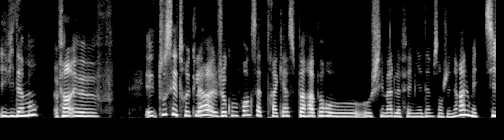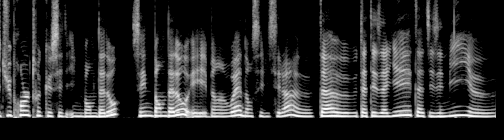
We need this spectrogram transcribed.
évidemment. Enfin, euh, et tous ces trucs-là, je comprends que ça te tracasse par rapport au, schéma de la famille Adams en général, mais si tu prends le truc que c'est une bande d'ados, c'est une bande d'ados, et ben ouais, dans ces lycées-là, euh, t'as euh, t'as tes alliés, t'as tes ennemis, euh,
